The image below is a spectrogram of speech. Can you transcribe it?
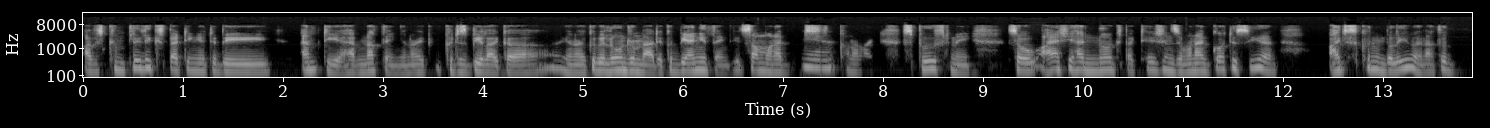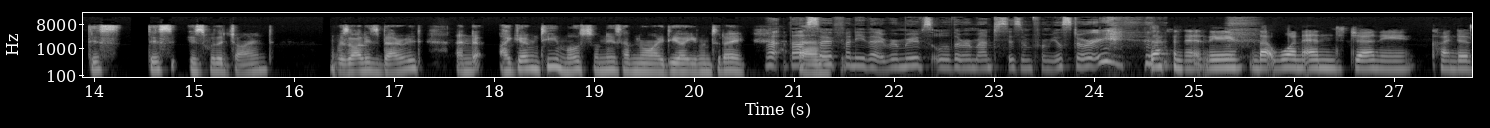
I was completely expecting it to be empty. I have nothing. You know, it could just be like a, you know, it could be a laundromat. It could be anything. Someone had Yeah. kind of like spoofed me. So I actually had no expectations. And when I got to see it, I just couldn't believe it. And I thought this, this is where the giant Ghazali is buried. And I guarantee most Sunnis have no idea even today. That, that's so Um, funny that it removes all the romanticism from your story. Definitely. That one end journey kind of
